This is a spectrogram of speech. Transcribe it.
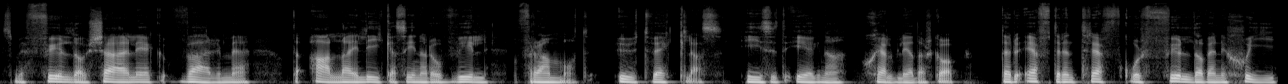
som är fylld av kärlek och värme, där alla är likasinnade och vill framåt, utvecklas i sitt egna självledarskap. Där du efter en träff går fylld av energi,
